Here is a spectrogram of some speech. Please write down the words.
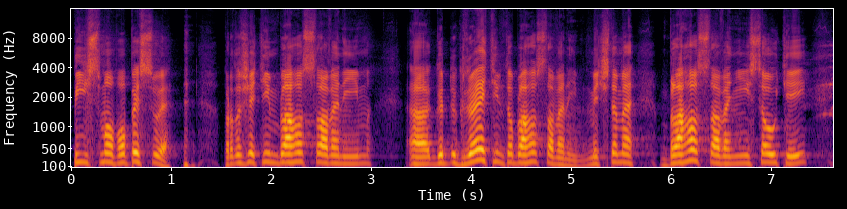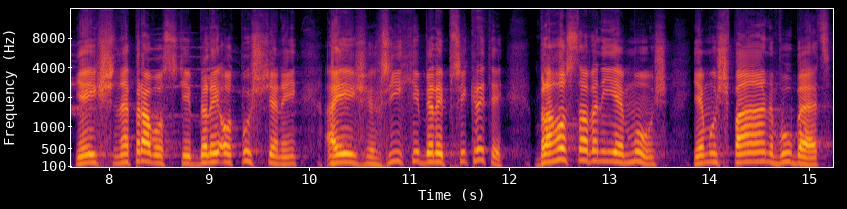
písmo popisuje. Protože tím blahoslaveným kdo je tímto blahoslaveným? My čteme, blahoslavení jsou ti, jejichž nepravosti byly odpuštěny a jejichž hříchy byly přikryty. Blahoslavený je muž, jemuž pán vůbec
